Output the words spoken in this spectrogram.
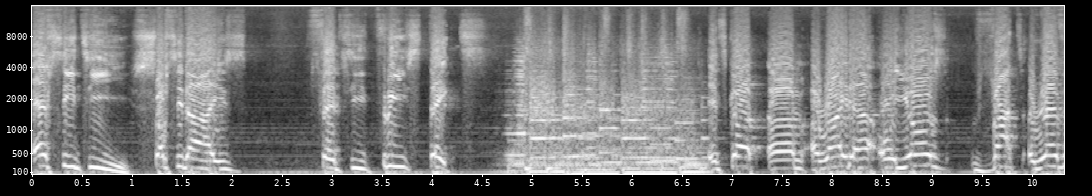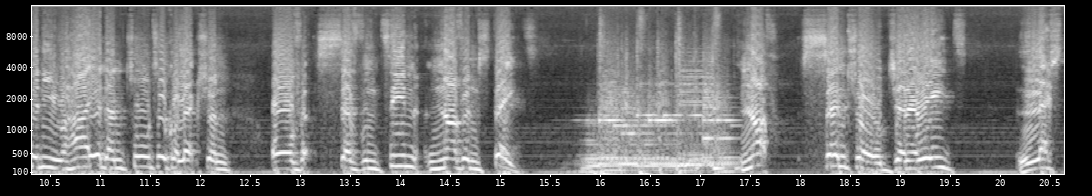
FCT subsidize 33 states. It's got um, a rider Oyo's VAT revenue higher than total collection of 17 northern states. North Central generates less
